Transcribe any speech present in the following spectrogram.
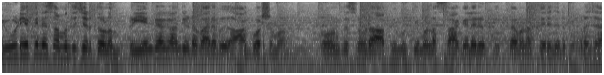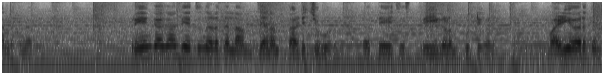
യു ഡി എഫിനെ സംബന്ധിച്ചിടത്തോളം പ്രിയങ്ക ഗാന്ധിയുടെ വരവ് ആഘോഷമാണ്. കോൺഗ്രസിനോട് ആഭിമുഖ്യമുള്ള സകലരും ഇത്തവണ തെരഞ്ഞെടുപ്പ് പ്രചാരണത്തിനിറങ്ങി. പ്രിയങ്ക ഗാന്ധി എത്തുന്നിടത്തെല്ലാം ജനം തടിച്ചുകൂടും പ്രത്യേകിച്ച് സ്ത്രീകളും കുട്ടികളും. വഴിയോരത്തും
